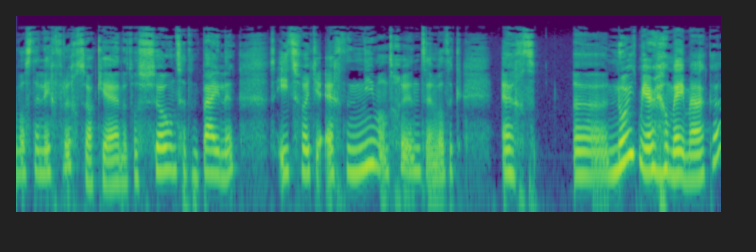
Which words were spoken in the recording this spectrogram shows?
was het een leeg vruchtzakje. En dat was zo ontzettend pijnlijk. Is iets wat je echt niemand gunt en wat ik echt uh, nooit meer wil meemaken.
